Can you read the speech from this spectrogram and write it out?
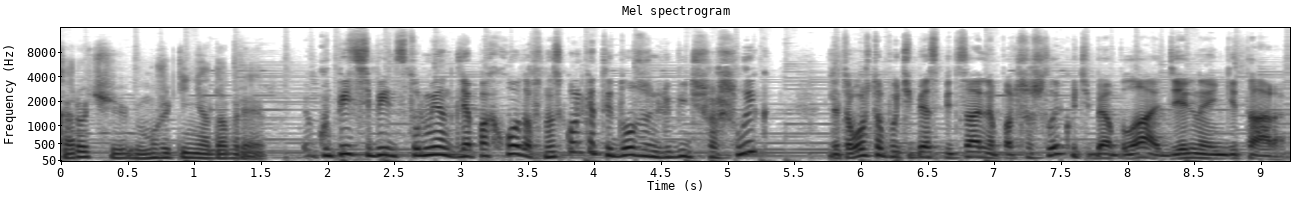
Короче, мужики не одобряют. Купить себе инструмент для походов. Насколько ты должен любить шашлык, для того, чтобы у тебя специально под шашлык у тебя была отдельная гитара?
